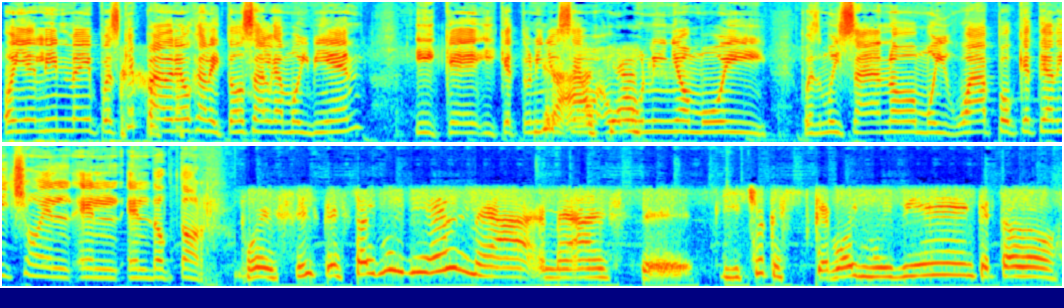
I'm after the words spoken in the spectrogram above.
Oye, Lin May, pues qué padre, ojalá y todo salga muy bien y que, y que tu niño sea un, niño muy, pues muy sano, muy guapo. ¿Qué te ha dicho el, el, el doctor? Pues sí, que estoy muy bien, me ha, me ha este, dicho que, que voy muy bien, que todo,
